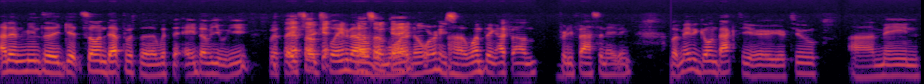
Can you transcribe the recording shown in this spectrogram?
I didn't mean to get so in depth with the with the AWE, but thanks for okay. explaining that That's a little okay. more. No worries. Uh, one thing I found pretty fascinating, but maybe going back to your your two uh, main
